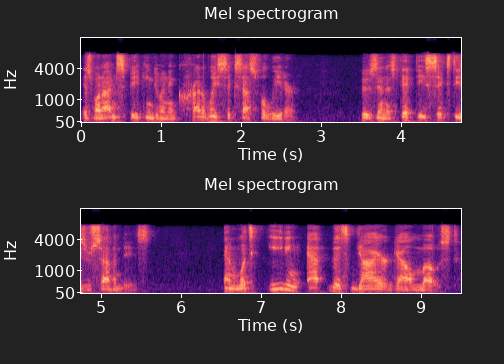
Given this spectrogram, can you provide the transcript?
is when I'm speaking to an incredibly successful leader who's in his 50s, 60s, or 70s. And what's eating at this guy or gal most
